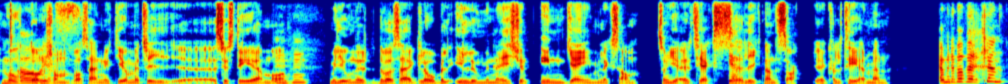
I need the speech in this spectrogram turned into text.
motorn oh, yes. som var så här nytt geometrisystem och mm -hmm. miljoner, det var så här global illumination in game liksom. Som ger RTX-liknande eh, kvaliteter men... Ja men det var verkligen,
